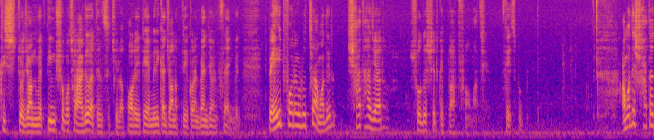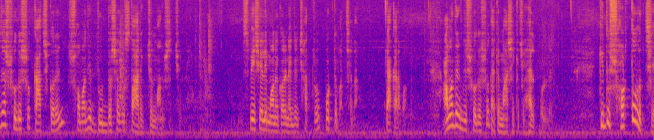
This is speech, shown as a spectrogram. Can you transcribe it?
খ্রিস্ট জন্মের তিনশো বছর আগেও অ্যাথেন্সে ছিল, পরে এটি আমেরিকা জনপ্রিয় করেন বেঞ্জামিন ফ্র্যাঙ্কলিন। পেইড ফরওয়ার্ড হচ্ছে আমাদের সাত হাজার সদস্যের যে প্ল্যাটফর্ম আছে ফেসবুক আমাদের সাত হাজার সদস্য কাজ করেন সমাজের দুর্দশাগ্রস্ত আরেকজন মানুষের জন্য। স্পেশালি মনে করেন একজন ছাত্র, পড়তে পারছে না, টাকার অভাবে। আমাদের একজন সদস্য তাকে মাসে কিছু হেল্প করলেন। কিন্তু শর্ত হচ্ছে,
